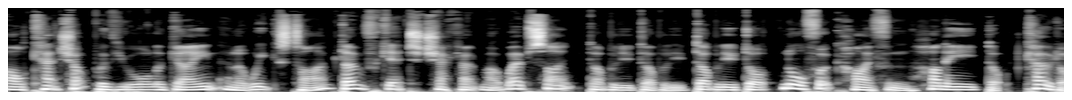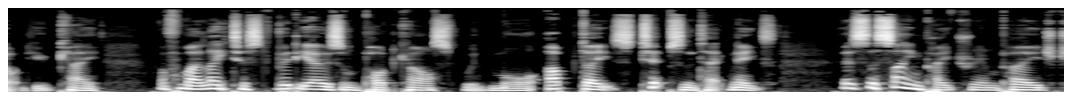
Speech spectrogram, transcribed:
I'll catch up with you all again in a week's time. Don't forget to check out my website, www.norfolk-honey.co.uk, and for my latest videos and podcasts with more updates, tips, and techniques, it's the same Patreon page,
